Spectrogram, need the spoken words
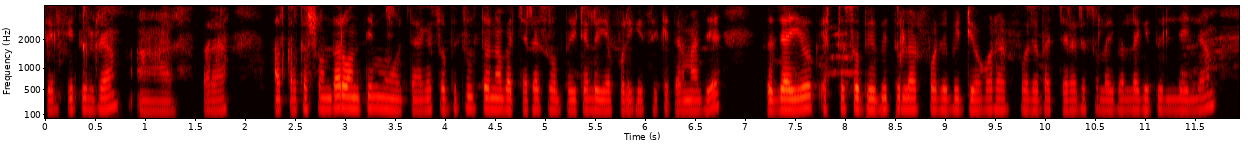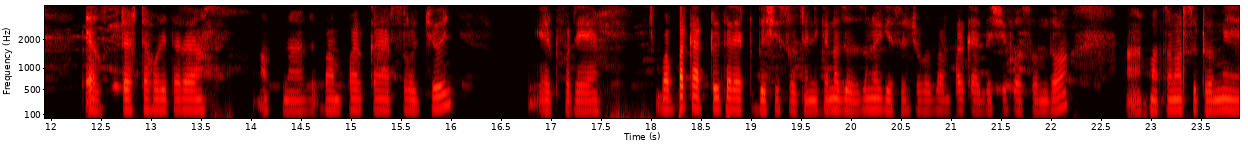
সেলফি তুললাম আর তারা হালকা হালকা সন্ধ্যার অন্তিম মুহূর্তে আগে ছবি তুলতো না, বাচ্চারা চলতো, এটা লইয়া পড়ে গেছি কেতার মাঝে। তো যাই হোক, একটু ছবি তোলার পরে ভিডিও করার পরে বাচ্চারা চলাইবার লাগে তুলে নিলাম। একটা একটা করে তারা আপনার বাম্পার কার চলছই এরপরে বাম্পার কারটাই তারা একটু বেশি চলছেন এখানে যতজনই গেছেন সবার বাম্পার কার বেশি পছন্দ। একমাত্র আমার ছোটো মেয়ে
